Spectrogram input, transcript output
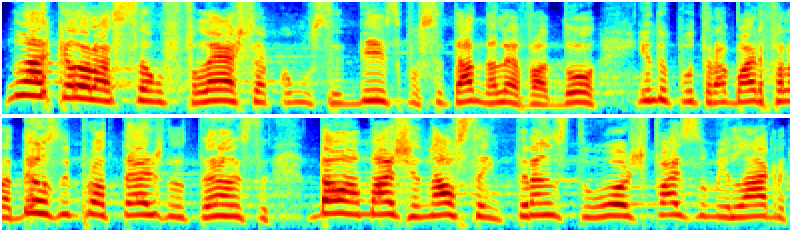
Não é aquela oração flecha, como se diz, que você está no elevador, indo para o trabalho e fala, Deus me protege no trânsito, dá uma marginal sem trânsito hoje, faz um milagre,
